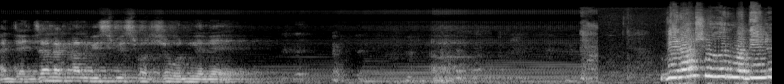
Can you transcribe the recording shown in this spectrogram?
आणि ज्यांच्या लग्नाला वीस वीस वर्ष होऊन गेले विरार शहर मधील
